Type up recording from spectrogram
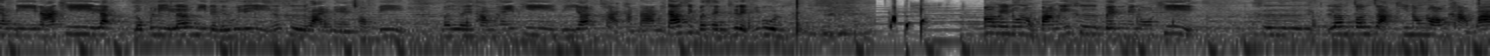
ยังดีนะที่ละลบบุรีเริ่มมี Delivery ก็คือ Line Man Shopee มันเลยทำให้พี่มียอดขายทางด้านนี้90%คือเด็กพี่บุญ เมนูขนมปังนี่คือเป็นเมนูที่คือเริ่มต้นจากที่น้องๆถามว่า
